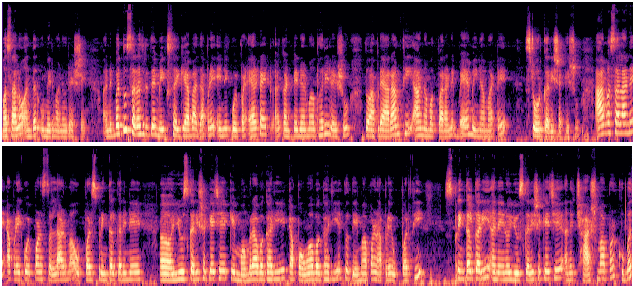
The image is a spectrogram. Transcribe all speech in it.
મસાલો અંદર ઉમેરવાનો રહેશે. અને બધું સરસ રીતે મિક્સ થઈ ગયા બાદ આપણે એને કોઈપણ એરટાઇટ કન્ટેનરમાં ભરી લઈશું તો આપણે આરામથી આ નમકપારાને બે મહિના માટે સ્ટોર કરી શકીશું. આ મસાલાને આપણે કોઈ પણ સલાડમાં ઉપર સ્પ્રિંકલ કરીને યુઝ કરી શકીએ છીએ કે મમરા વઘારીએ કાં પૌવા વઘારીએ, તો તેમાં પણ આપણે ઉપરથી સ્પ્રિંકલ કરી અને એનો યુઝ કરી શકીએ છીએ અને છાશમાં પણ ખૂબ જ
